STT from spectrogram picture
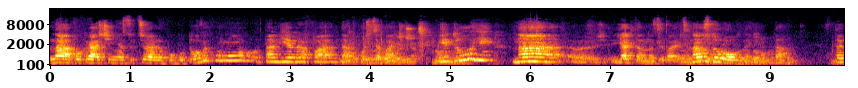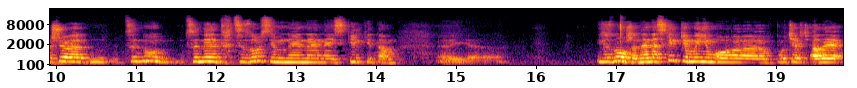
на покращення соціально-побутових умов, там є графа, да, ось це бачиш. І другий на е, як там називається? На оздоровлення. Оздоровлення. Так. Що це ну це не це зовсім не, не, не скільки там. е, е, І знову ж не наскільки ми їм е, почать, але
